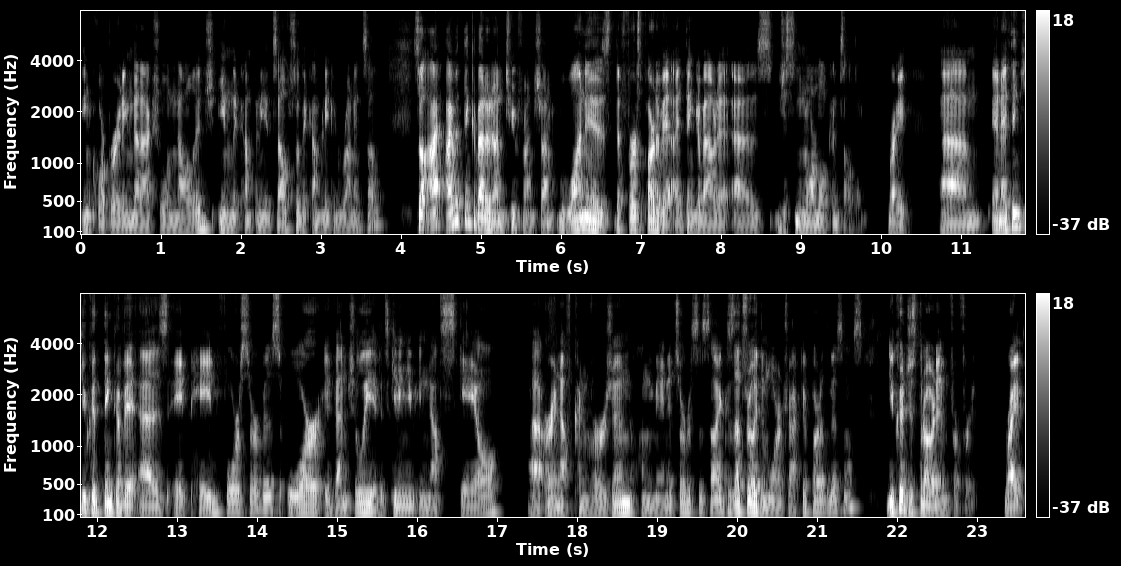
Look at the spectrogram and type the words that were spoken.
incorporating that actual knowledge in the company itself so the company can run itself. So I, I would think about it on two fronts, Sean. One is the first part of it, I'd think about it as just normal consulting, right? Um, and I think you could think of it as a paid for service, or eventually, if it's giving you enough scale uh, or enough conversion on the managed services side, because that's really the more attractive part of the business, you could just throw it in for free, right?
